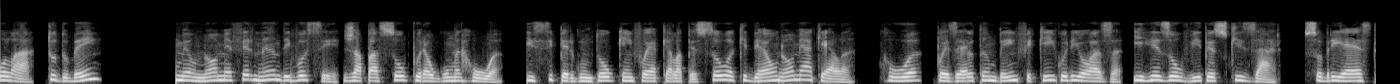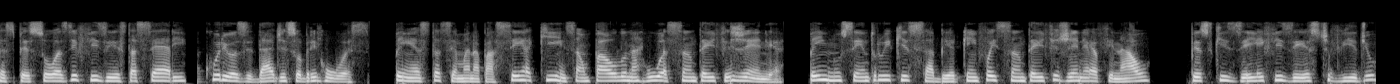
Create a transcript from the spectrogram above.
Olá, tudo bem? Meu nome é Fernanda e você já passou por alguma rua e se perguntou quem foi aquela pessoa que deu o nome àquela rua? Pois é, eu também fiquei curiosa e resolvi pesquisar sobre estas pessoas e fiz esta série Curiosidade sobre ruas. Bem, esta semana passei aqui em São Paulo na rua Santa Ifigênia, bem no centro e quis saber quem foi Santa Ifigênia afinal. Pesquisei e fiz este vídeo,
